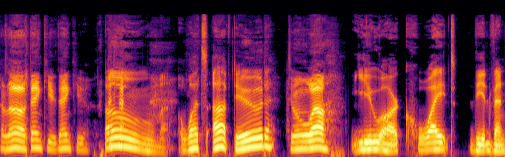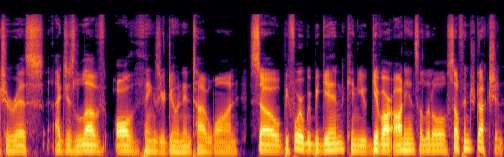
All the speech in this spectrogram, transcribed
Hello, thank you, thank you. Boom. What's up, dude? Doing well. You are quite the adventurous. I just love all the things you're doing in Taiwan. So, before we begin, can you give our audience a little self introduction?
